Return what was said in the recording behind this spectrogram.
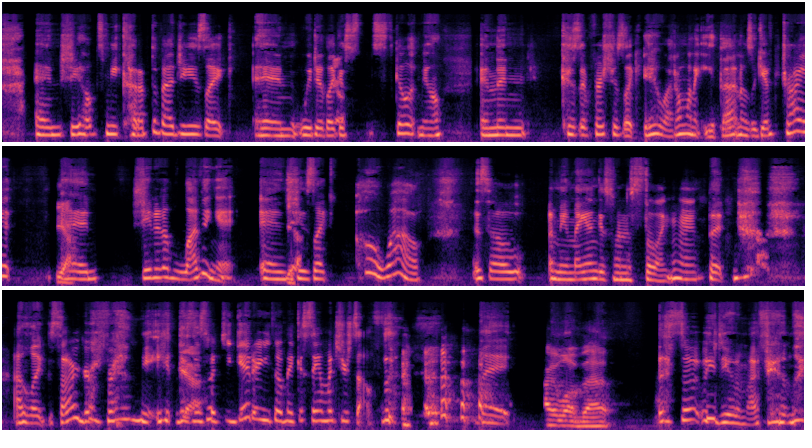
and she helped me cut up the veggies, like, and we did like a skillet meal. And then, because at first she was like, ew, I don't want to eat that. And I was like, you have to try it. Yeah. And she ended up loving it. And Yeah. she's like, oh, wow. And so, I mean, my youngest one is still like, mm, but I was like, sorry, girlfriend, this Yeah. is what you get, or you go make a sandwich yourself. but I love that. that's what we do in my family.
